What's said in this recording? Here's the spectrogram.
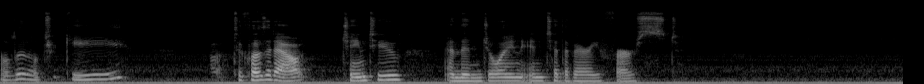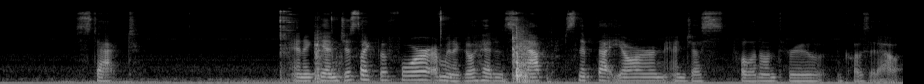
a little tricky to close it out, chain two, and then join into the very first stacked. And again, just like before, I'm gonna go ahead and snap, snip that yarn and just pull it on through and close it out.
